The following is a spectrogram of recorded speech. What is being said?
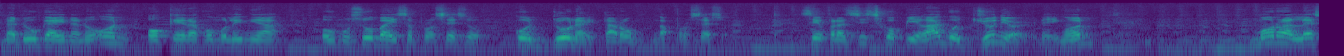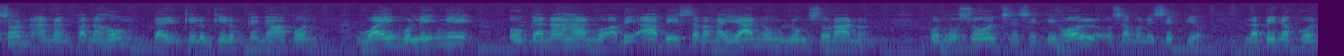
nadugay na noon, okay ra ko mulinya o musubay sa proseso kung dunay tarong nga proseso. Si Francisco Pilago Jr. naingon, moral lesson anang panahom dayong kilom-kilom kagahapon, way mulingi o ganahan mo abi-abi sa mga yanong lungsuranon kung musod sa City Hall o sa munisipyo, labi na kung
